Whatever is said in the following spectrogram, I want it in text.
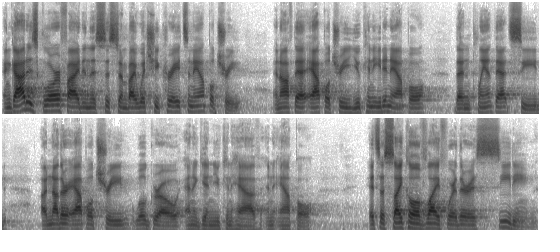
And God is glorified in this system by which He creates an apple tree. And off that apple tree, you can eat an apple, then plant that seed. Another apple tree will grow, and again, you can have an apple. It's a cycle of life where there is seeding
